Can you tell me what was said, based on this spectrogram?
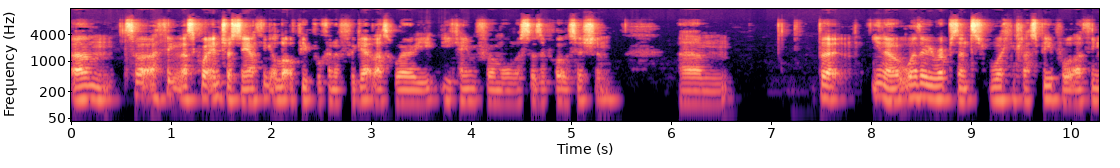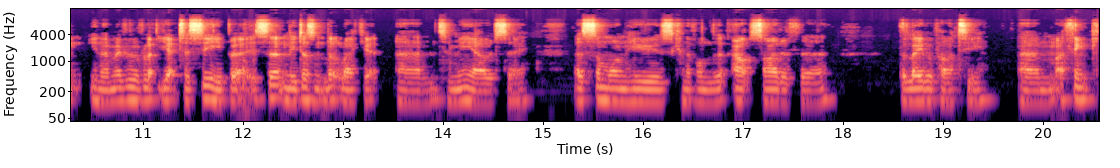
Um, so I think that's quite interesting. I think a lot of people kind of forget that's where he, he came from almost as a politician. Um, but you know whether he represents working class people, I think you know maybe we've yet to see. But it certainly doesn't look like it um, to me. I would say, as someone who is kind of on the outside of the the Labour Party, um, I think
